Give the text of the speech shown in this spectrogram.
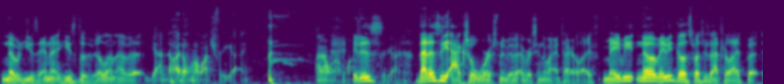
No, but he's in it. He's the villain of it. Yeah, no, I don't want to watch Free Guy. I don't want to watch It is that is the actual worst movie I've ever seen in my entire life. Maybe no, maybe Ghostbusters Afterlife, but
